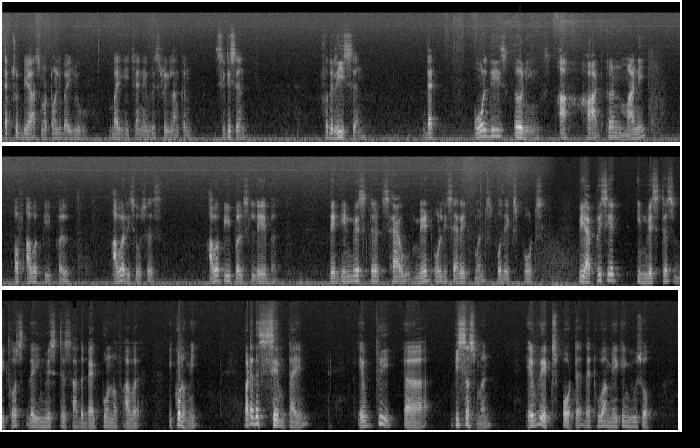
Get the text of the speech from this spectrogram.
that should be asked not only by you, by each and every Sri Lankan citizen for the reason that all these earnings are hard earned money of our people, our resources, our people's labor. Then investors have made all these arrangements for the exports. We appreciate investors because the investors are the backbone of our economy but at the same time, every uh, businessman, every exporter that who are making use of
